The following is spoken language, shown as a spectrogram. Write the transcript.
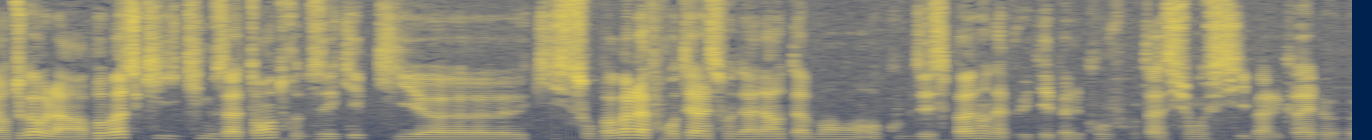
et en tout cas, voilà, un beau match qui, qui nous attend deux équipes qui, euh, qui sont pas mal affrontées la semaine dernière, notamment en Coupe d'Espagne. On a vu des belles confrontations aussi, malgré le,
